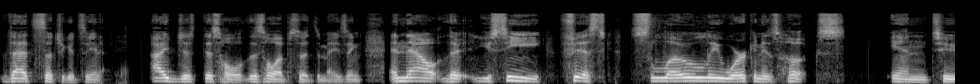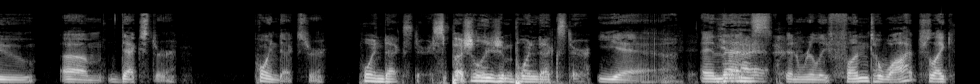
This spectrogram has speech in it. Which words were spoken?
that's such a good scene. I just this whole this whole episode's amazing. And now that you see Fisk slowly working his hooks into um, Dexter, Poindexter. Poindexter, Special Agent Poindexter. Yeah. And Yeah. that's been really fun to watch. Like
